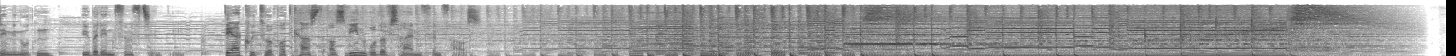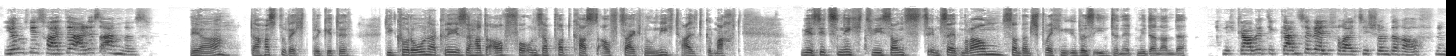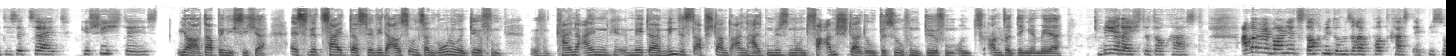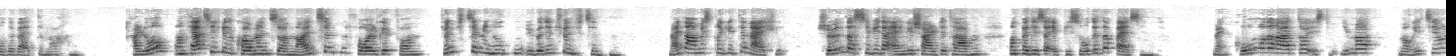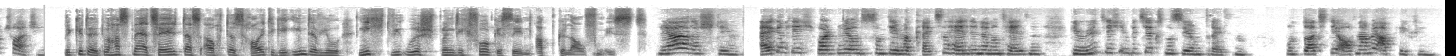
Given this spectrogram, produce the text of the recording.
15 Minuten über den 15. Der Kulturpodcast aus Wien Rudolfsheim 5 Haus. Irgendwie ist heute alles anders. Ja, da hast du recht, Brigitte. Die Corona-Krise hat auch vor unserer Podcast-Aufzeichnung nicht Halt gemacht. Wir sitzen nicht wie sonst im selben Raum, sondern sprechen übers Internet miteinander. Ich glaube, die ganze Welt freut sich schon darauf, wenn diese Zeit Geschichte ist. Ja, da bin ich sicher. Es wird Zeit, dass wir wieder aus unseren Wohnungen dürfen, keine einen Meter Mindestabstand einhalten müssen und Veranstaltungen besuchen dürfen und andere Dinge mehr. Wie recht du doch hast. Aber wir wollen jetzt doch mit unserer Podcast-Episode weitermachen. Hallo und herzlich willkommen zur 19. Folge von 15 Minuten über den 15. Mein Name ist Brigitte Neichel. Schön, dass Sie wieder eingeschaltet haben und bei dieser Episode dabei sind. Mein Co-Moderator ist wie immer Maurizio Giorgi. Brigitte, du hast mir erzählt, dass auch das heutige Interview nicht wie ursprünglich vorgesehen abgelaufen ist. Ja, das stimmt. Eigentlich wollten wir uns zum Thema Kretzelheldinnen und Helden gemütlich im Bezirksmuseum treffen und dort die Aufnahme abwickeln.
